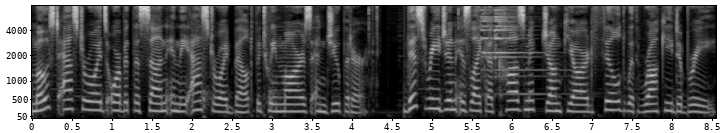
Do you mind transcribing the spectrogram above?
Most asteroids orbit the Sun in the asteroid belt between Mars and Jupiter. This region is like a cosmic junkyard filled with rocky debris.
